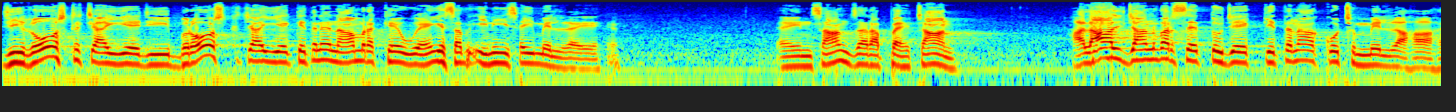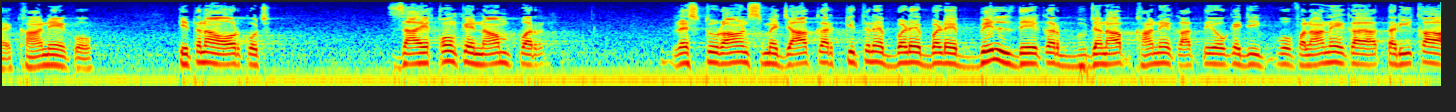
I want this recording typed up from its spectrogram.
जी रोस्ट चाहिए, जी ब्रोस्ट चाहिए, कितने नाम रखे हुए हैं, ये सब इन्हीं से ही मिल रहे हैं। इंसान, जरा पहचान। हलाल जानवर से तुझे कितना कुछ मिल रहा है खाने को, कितना और कुछ। जायकों के नाम पर रेस्टोरेंट्स में जाकर कितने बड़े बड़े बिल देकर जनाब खाने खाते हो कि जी, वो फलाने का तरीका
